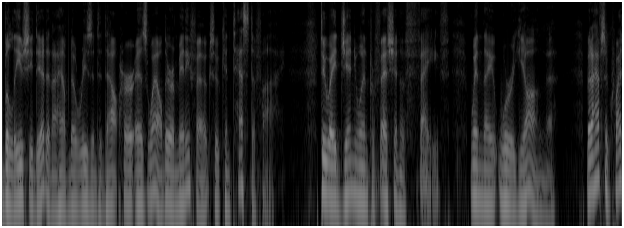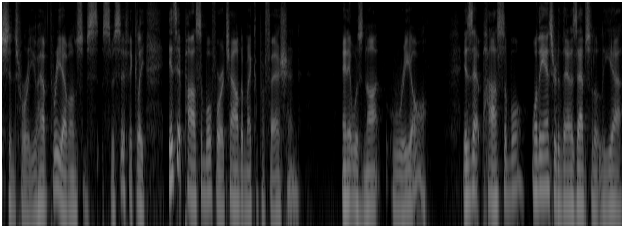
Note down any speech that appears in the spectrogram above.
believes she did, and I have no reason to doubt her as well. There are many folks who can testify to a genuine profession of faith when they were young. But I have some questions for you. I have three of them specifically. Is it possible for a child to make a profession and it was not real? Is that possible? Well, the answer to that is absolutely yeah.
